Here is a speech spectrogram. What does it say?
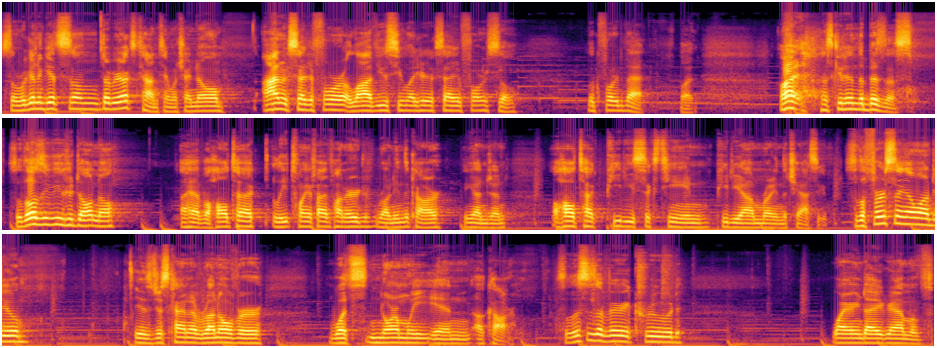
So we're gonna get some WRX content, which I know I'm excited for. A lot of you seem like you're excited for, so look forward to that. But all right, let's get into the business. So those of you who don't know, I have a Haltech Elite 2500 running the car, the engine, a Haltech PD16 PDM running the chassis. So the first thing I wanna do is just kind of run over what's normally in a car. So this is a very crude wiring diagram of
